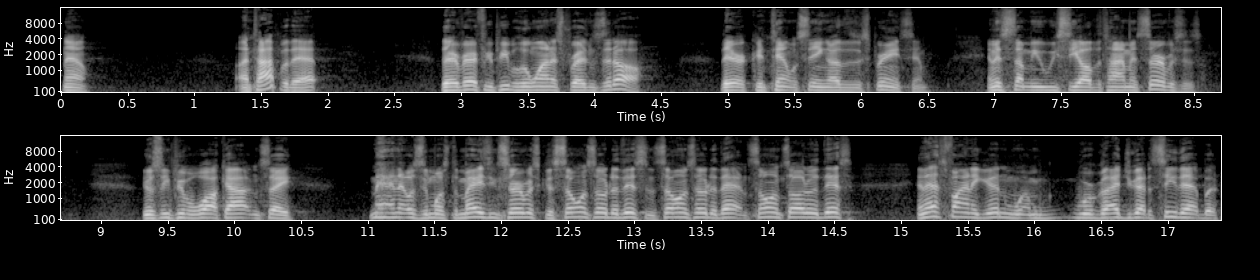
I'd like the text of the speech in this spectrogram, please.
Now, on top of that, there are very few people who want His presence at all. They are content with seeing others experience Him, and this is something we see all the time in services. You'll see people walk out and say, man, that was the most amazing service because so and so did this and so and so did that and so and so did this. And that's fine and good, and we're glad you got to see that, but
